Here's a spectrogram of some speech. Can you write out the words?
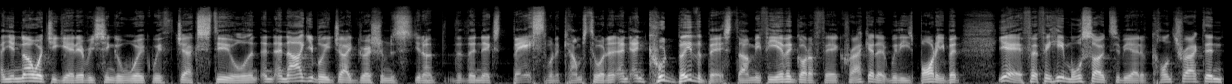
and you know what you get every single week with Jack Steele, and, and, and arguably Jade Gresham's you know the, the, next best when it comes to it, and, and could be the best um, if he ever got a fair crack at it with his body. But yeah, for, for him also to be out of contract and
